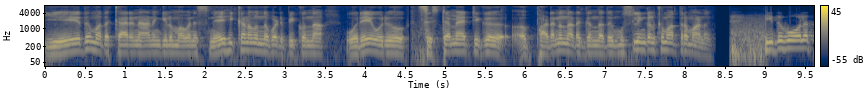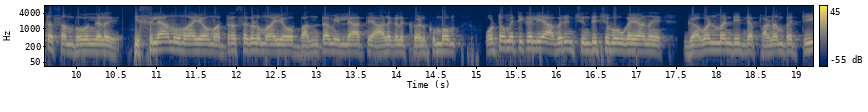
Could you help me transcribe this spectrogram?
ഏത് മതക്കാരനാണെങ്കിലും അവനെ സ്നേഹിക്കണമെന്ന് പഠിപ്പിക്കുന്ന ഒരേ ഒരു സിസ്റ്റമാറ്റിക് പഠനം നടക്കുന്നത് മുസ്ലിങ്ങൾക്ക് മാത്രമാണ്. ഇതുപോലത്തെ സംഭവങ്ങൾ ഇസ്ലാമുമായോ മദ്രസകളുമായോ ബന്ധമില്ലാത്ത ആളുകൾ കേൾക്കുമ്പം ഓട്ടോമാറ്റിക്കലി അവരും ചിന്തിച്ചു പോവുകയാണ് ഗവൺമെന്റിന്റെ പണം പറ്റി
